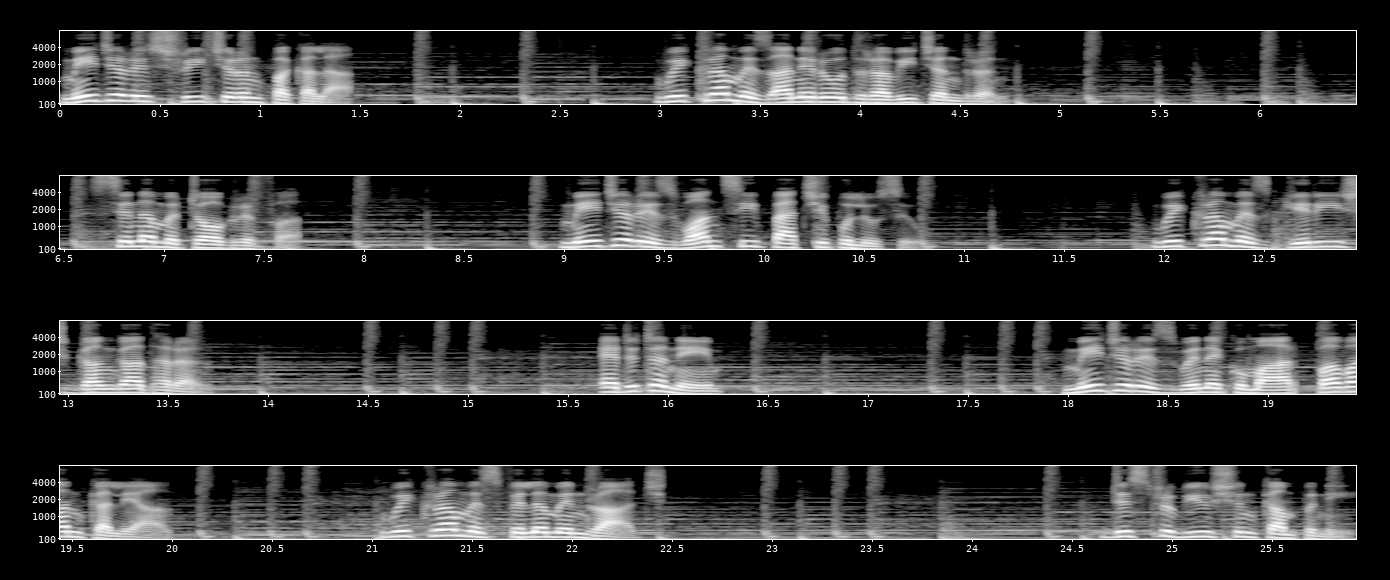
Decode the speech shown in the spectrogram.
Major is Sricharan Pakala. Vikram is Anirudh Ravichandran. Cinematographer Major is Vamsi Pachipulusu. Vikram is Girish Gangadharan. Editor name Major is Vinay Kumar Pavan Kalyan. Vikram is Philomin Raj. Distribution Company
